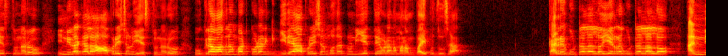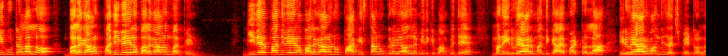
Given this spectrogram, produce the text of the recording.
చేస్తున్నారు ఇన్ని రకాల ఆపరేషన్లు చేస్తున్నారు. ఉగ్రవాదులను పట్టుకోవడానికి గిదే ఆపరేషన్ మొదటి నుండి ఎత్తే ఎవడన్నా మనం వైపు చూసా? కర్రగుట్టలలో ఎర్రగుట్టలలో అన్ని గుట్టలలో బలగాలను పదివేల బలగాలను పంపిండు. గిదే పదివేల బలగాలను పాకిస్తాన్ ఉగ్రవ్యాధుల మీదకి పంపితే మన ఇరవై ఆరు మంది గాయపడేటోళ్ళ ఇరవై ఆరు మంది చచ్చిపోయేటోళ్ళ.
